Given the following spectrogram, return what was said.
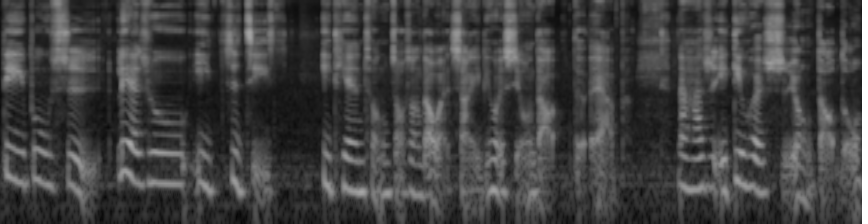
第一步是列出一自己一天从早上到晚上一定会使用到的 App，那它是一定会使用到的哦。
